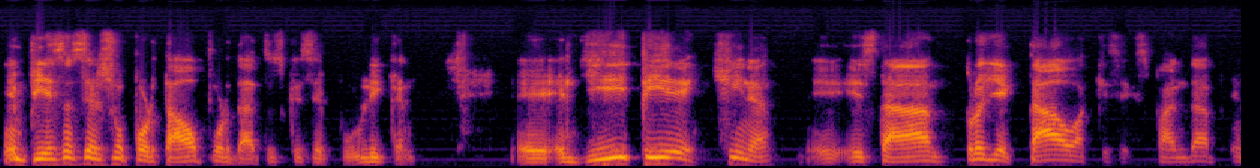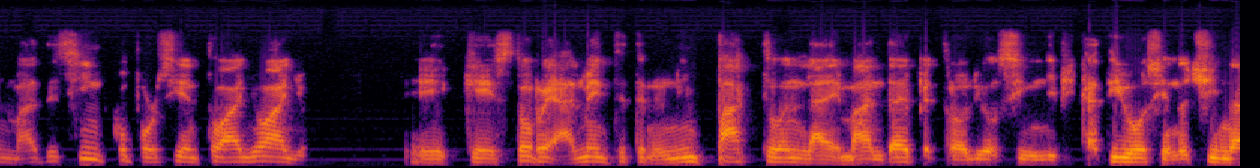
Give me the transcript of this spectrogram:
empieza a ser soportado por datos que se publican. el GDP de China eh, está proyectado a que se expanda en más de 5% año a año, eh, que esto realmente tiene un impacto en la demanda de petróleo significativo, siendo China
